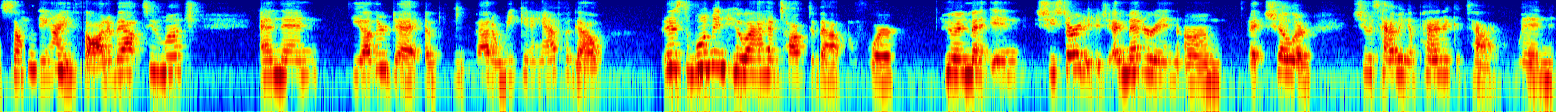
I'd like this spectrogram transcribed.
something i thought about too much and then the other day about a week and a half ago this woman who I had talked about before, who I met in, she started, I met her in, um, at Chiller. She was having a panic attack when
